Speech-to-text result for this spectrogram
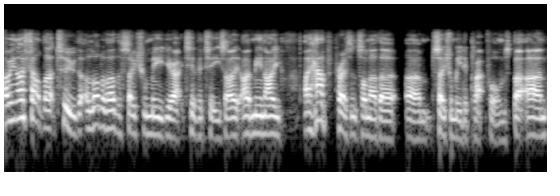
I mean, I felt that too. That a lot of other social media activities. I, I mean, I, I have presence on other um, social media platforms, but um,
